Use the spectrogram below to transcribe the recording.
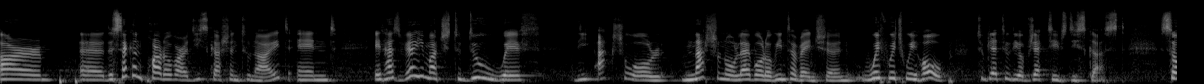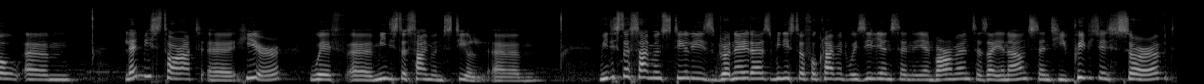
our, uh, the second part of our discussion tonight, and it has very much to do with the actual national level of intervention with which we hope to get to the objectives discussed. So um, let me start uh, here with uh, Minister Simon Stiell. Um, Minister Simon Stiell is Grenada's Minister for Climate Resilience and the Environment, as I announced, and he previously served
